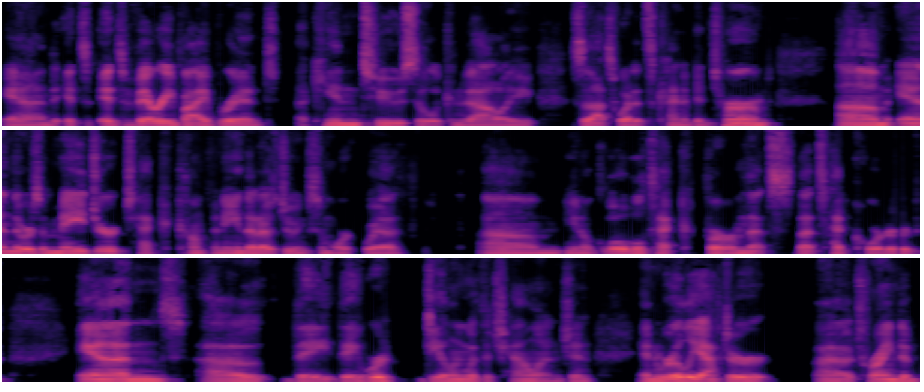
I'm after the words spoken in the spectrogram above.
and it's it's very vibrant, akin to Silicon Valley. So that's what it's kind of been termed. Um, and there was a major tech company that I was doing some work with, um, you know, global tech firm that's that's headquartered, and uh, they they were dealing with a challenge, and and really after uh, trying to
